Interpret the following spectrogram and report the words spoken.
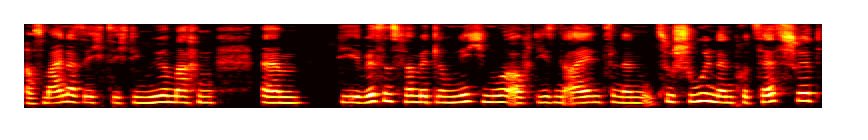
aus meiner Sicht sich die Mühe machen, ähm, die Wissensvermittlung nicht nur auf diesen einzelnen zu schulenden Prozessschritt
